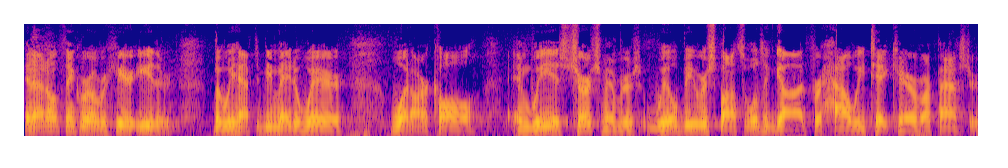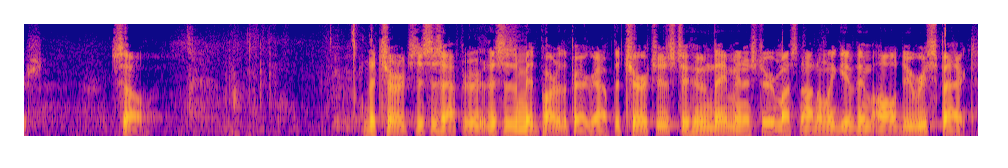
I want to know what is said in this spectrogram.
And I don't think we're over here either. But we have to be made aware what our call and we as church members will be responsible to God for how we take care of our pastors. So, the church, this is after this is the mid part of the paragraph. The churches to whom they minister must not only give them all due respect,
